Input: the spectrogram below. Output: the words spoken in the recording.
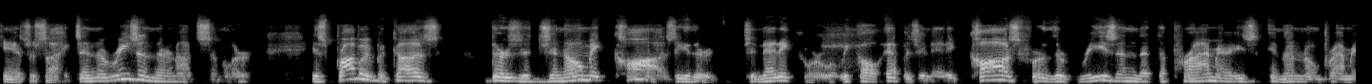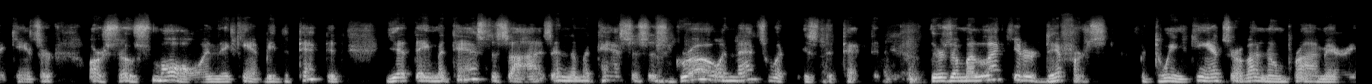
cancer sites. And the reason they're not similar is probably because there's a genomic cause, either genetic or what we call epigenetic cause for the reason that the primaries in unknown primary cancer are so small and they can't be detected, yet they metastasize and the metastases grow, and that's what is detected. There's a molecular difference between cancer of unknown primary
